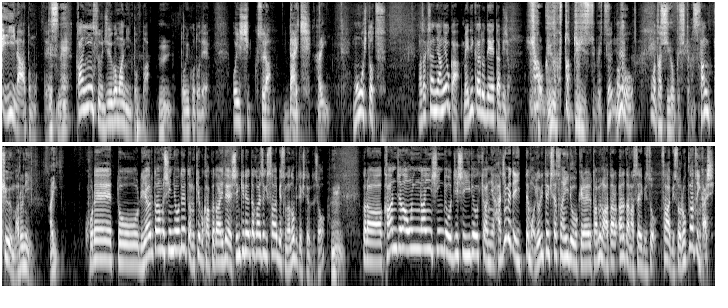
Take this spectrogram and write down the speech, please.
えいいなと思って。ですね。会員数15万人突破。うん。ということで、オイシックスラ大地。はい。いもう一つ。正木さんにあげようか。メディカルデータビジョン。や、よくったっていいですよ、別にねそう。私よく知ってます。3902。はい。これ、えっと、リアルタイム診療データの規模拡大で新規データ解析サービスが伸びてきてるでしょ？うん。から、患者がオンライン診療を実施医療機関に初めて行っても、より適切な医療を受けられるための新新たなサービスを、サービスを6月に開始。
